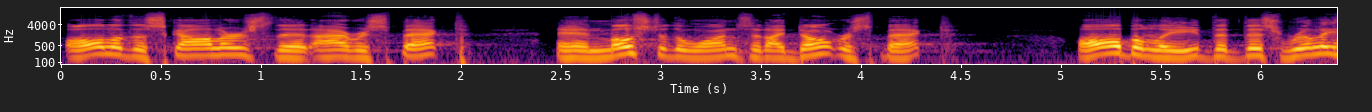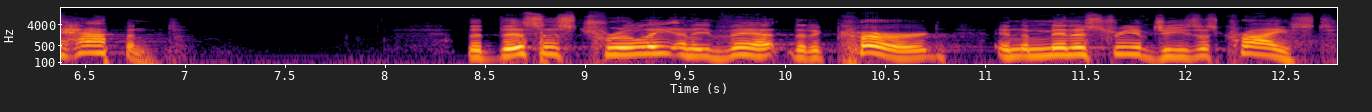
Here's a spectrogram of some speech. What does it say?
all of the scholars that I respect and most of the ones that I don't respect all believe that this really happened. That this is truly an event that occurred in the ministry of Jesus Christ.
